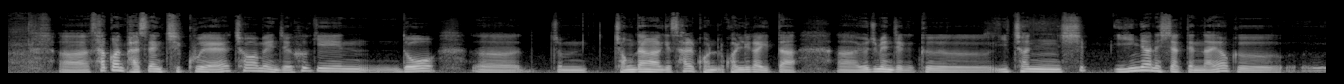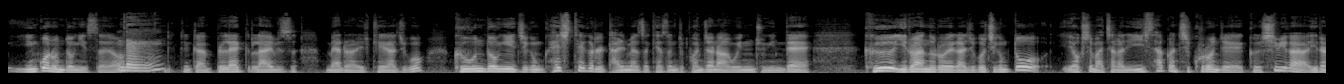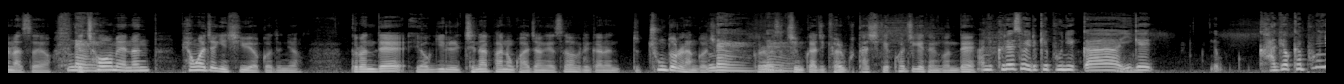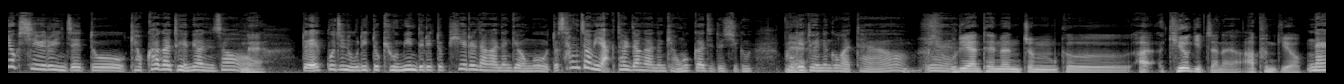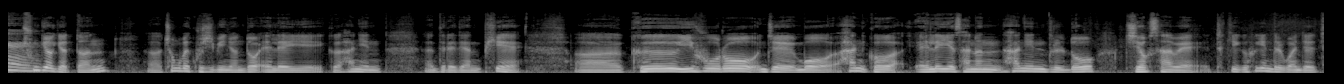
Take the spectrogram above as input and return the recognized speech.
어, 사건 발생 직후에 처음에 이제 흑인도 어, 좀 정당하게 살 권, 권리가 있다. 어, 요즘에 이제 그 2010 2년에 시작됐나요? 그 인권 운동이 있어요. 네. 그러니까 Black Lives Matter 이렇게 해가지고 그 운동이 지금 해시태그를 달면서 계속 이제 번져나가고 있는 중인데 그 일환으로 해가지고 지금 또 역시 마찬가지 이 사건 직후로 이제 그 시위가 일어났어요. 근데 네. 처음에는 평화적인 시위였거든요. 그런데 여기를 진압하는 과정에서 그러니까는 또 충돌을 한 거죠. 네. 그러면서 네. 지금까지 결국 다시 커지게 된 건데. 아니 그래서 이렇게 보니까 음. 이게 가격한 폭력 시위로 이제 또 격화가 되면서 네. 또 애꿎은 우리 또 교민들이 또 피해를 당하는 경우 또 상점이 약탈당하는 경우까지도 지금 보게 네. 되는 것 같아요. 예. 우리한테는 좀그 아, 기억이 있잖아요. 아픈 기억, 네. 충격이었던 어, 1992년도 LA 그 한인들에 대한 피해. 어, 그 이후로 이제 뭐 한 그 LA에 사는 한인들도 지역 사회, 특히 그 흑인들과 이제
